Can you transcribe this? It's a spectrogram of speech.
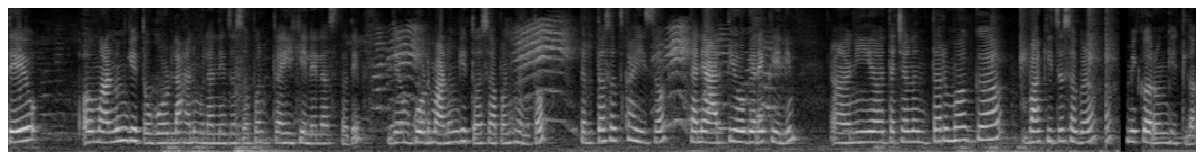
देव मानून घेतो गोड लहान मुलांनी जसं पण काही केलेलं असतं ते. जे गोड मानून घेतो असं आपण म्हणतो. तर तसंच काहीसं त्याने आरती वगैरे केली. आणि त्याच्यानंतर मग बाकीचं सगळं मी करून घेतलं.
